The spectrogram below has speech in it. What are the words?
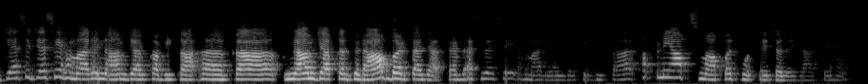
जैसे जैसे हमारे नाम जाप का विकार का नाम जाप का ग्राफ बढ़ता जाता है वैसे वैसे हमारे अंदर के विकार अपने आप समाप्त होते चले जाते हैं।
